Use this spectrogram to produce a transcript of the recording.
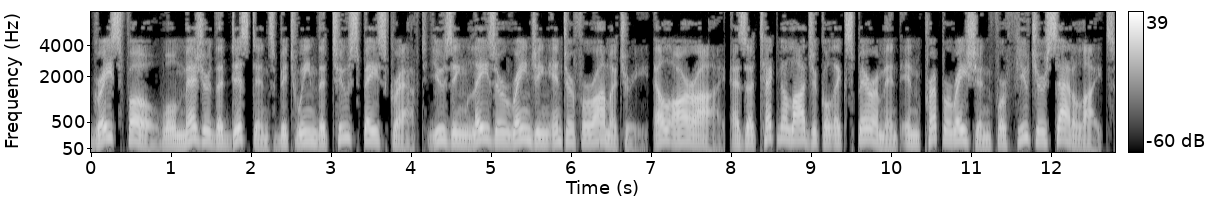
GRACE-FO will measure the distance between the two spacecraft using laser ranging interferometry as a technological experiment in preparation for future satellites.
